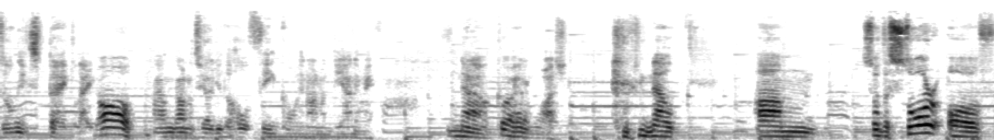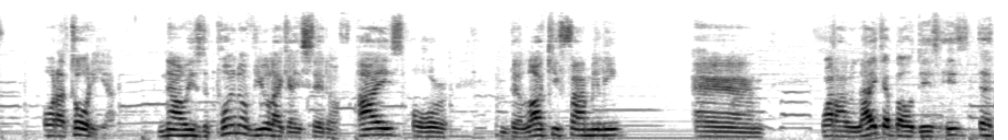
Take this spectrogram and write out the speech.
don't expect like, oh, I'm gonna tell you the whole thing going on in the anime. No, go ahead and watch it. now, um, so the store of Oratoria now is the point of view, like I said, of Ice or the Loki family, and what I like about this is that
